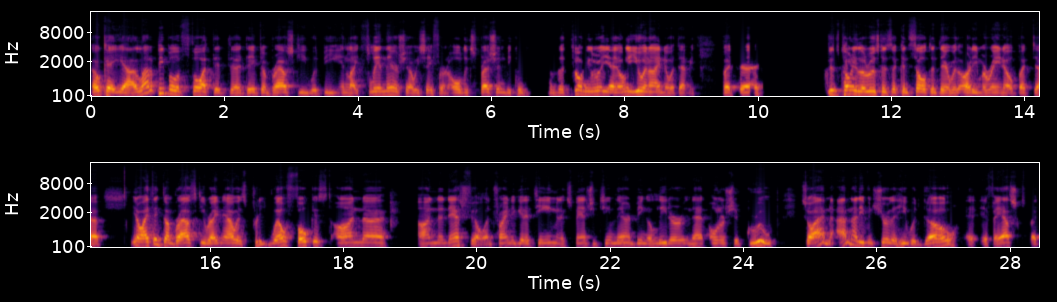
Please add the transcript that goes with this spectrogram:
Okay, yeah. A lot of people have thought that uh, Dave Dombrowski would be in like Flynn there, shall we say, for an old expression because of the Tony. Yeah, only you and I know what that means. But because uh, Tony La Russa is a consultant there with Artie Moreno. But uh, you know, I think Dombrowski right now is pretty well focused on uh, on Nashville and trying to get a team, an expansion team there, and being a leader in that ownership group. So I'm I'm not even sure that he would go if asked, but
